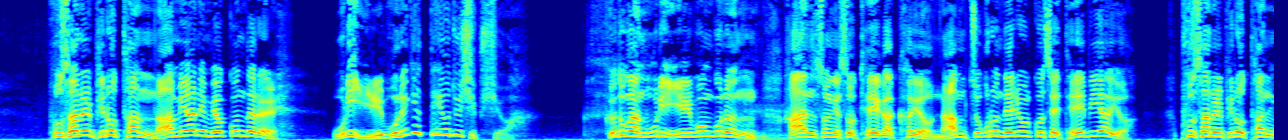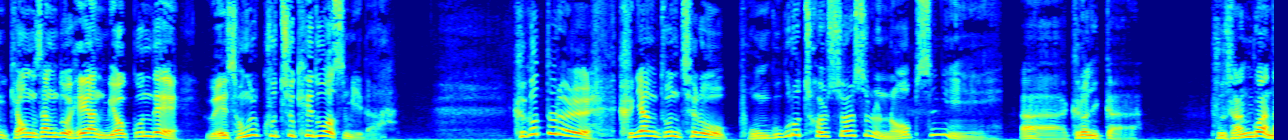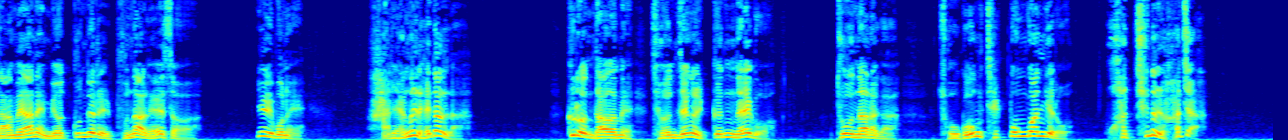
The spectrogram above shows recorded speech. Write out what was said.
부산을 비롯한 남해안의 몇 군데를 우리 일본에게 떼어주십시오. 그동안 우리 일본군은 한성에서 퇴각하여 남쪽으로 내려올 것에 대비하여 부산을 비롯한 경상도 해안 몇 군데 외성을 구축해 두었습니다. 그것들을 그냥 둔 채로 본국으로 철수할 수는 없으니. 아, 그러니까 부산과 남해안의 몇 군데를 분할해서 일본에 할양을 해달라. 그런 다음에 전쟁을 끝내고 두 나라가 조공 책봉 관계로 화친을 하자.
